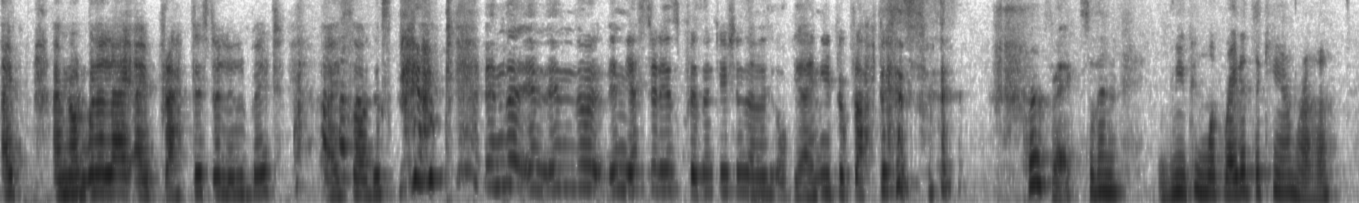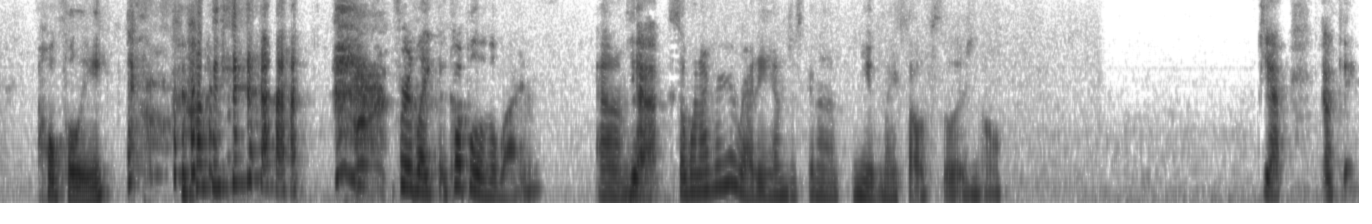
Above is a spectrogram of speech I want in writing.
I I'm not gonna lie. I practiced a little bit. I saw the script in the in, in the in yesterday's presentations. I was okay. I need to practice. Perfect. So then you can look right at the camera, hopefully, for like a couple of the lines. Um, yeah. So whenever you're ready, I'm just gonna mute myself so there's no. Yeah. Okay.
